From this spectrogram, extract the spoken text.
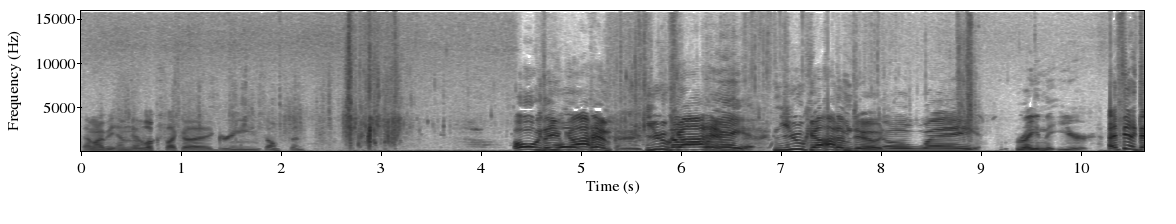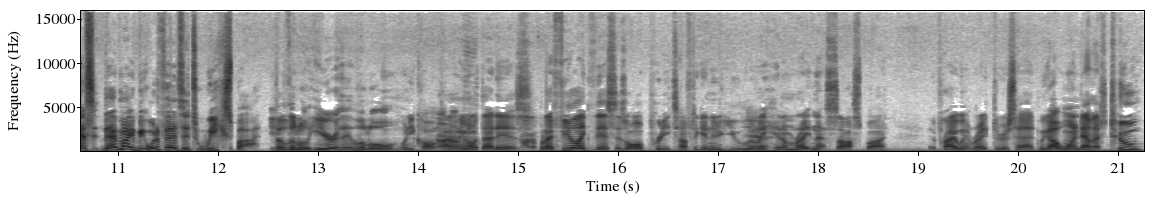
That might be him. It looks like a green something. Oh, you Oh. got him! You No got way. him! You got him, dude! No way. Right in the ear. I feel like that's that might be. What if that's its weak spot? The little ear, the little what do you call? it? I don't even know what that is. But I feel like this is all pretty tough to get into. You literally Yeah. hit him right in that soft spot. It probably went right through his head. We got one down. That's two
